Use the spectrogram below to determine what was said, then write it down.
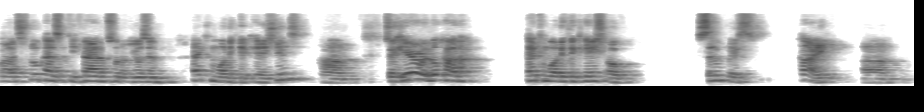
Well, Shtuka is defined sort of using Hecke modifications. Um, so here we look at Hecke modification of simplest type. Um,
